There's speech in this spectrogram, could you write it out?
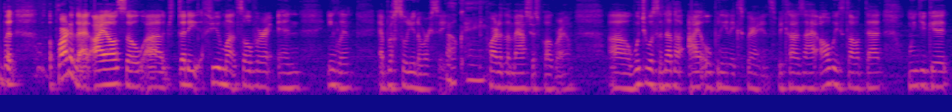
But a part of that, I also uh, studied a few months over in England at Bristol University Okay. part of the master's program, uh, which was another eye-opening experience because I always thought that when you get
